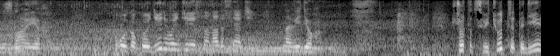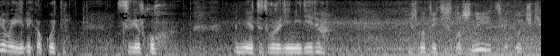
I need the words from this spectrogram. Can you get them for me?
Не знаю я. Ой, какое дерево интересно, надо снять на видео. Что-то цветет, это дерево или какой-то сверху. Нет, это вроде не дерево. И смотрите, сплошные цветочки.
